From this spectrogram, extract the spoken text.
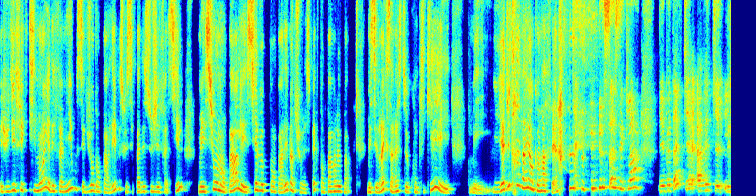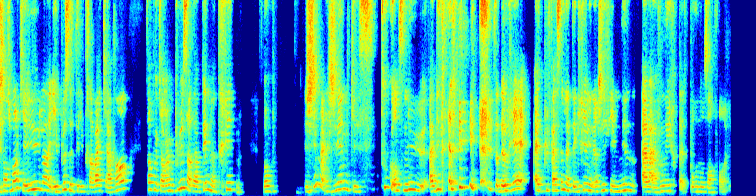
Et je lui dis, effectivement, il y a des familles où c'est dur d'en parler parce que c'est pas des sujets faciles, mais si on en parle et si elle veut pas en parler, ben, tu respectes, t'en parles pas. Mais c'est vrai que ça reste compliqué, et... mais il y a du travail encore à faire. ça, c'est clair. Mais peut-être qu'avec les changements qu'il y a eu, là, il y a plus de télétravail qu'avant, on peut quand même plus adapter notre rythme. Donc, j'imagine que si tout continue à bien aller, ça devrait être plus facile d'intégrer l'énergie féminine à l'avenir, peut-être pour nos enfants et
